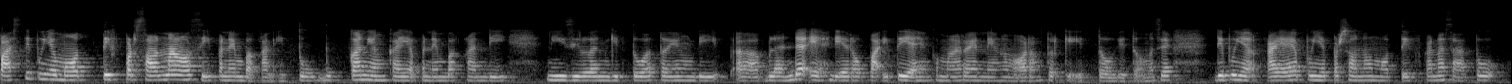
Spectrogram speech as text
pasti punya motif personal sih penembakan itu. Bukan yang kayak penembakan di New Zealand gitu atau yang di uh, Belanda ya di Eropa itu ya yang kemarin yang sama orang Turki itu gitu. Maksudnya dia punya kayaknya punya personal motif. Karena satu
